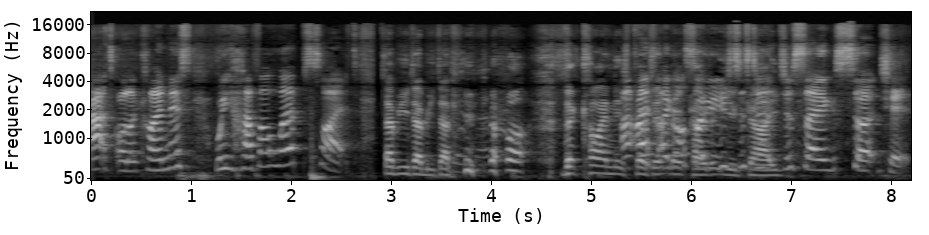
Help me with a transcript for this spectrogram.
at Honor Kindness. We have our website. I, I, I got so used to just saying search it.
